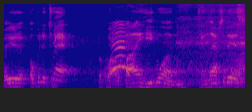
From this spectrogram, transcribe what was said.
Ready to open the track for qualifying heat one. 10 laps of this.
